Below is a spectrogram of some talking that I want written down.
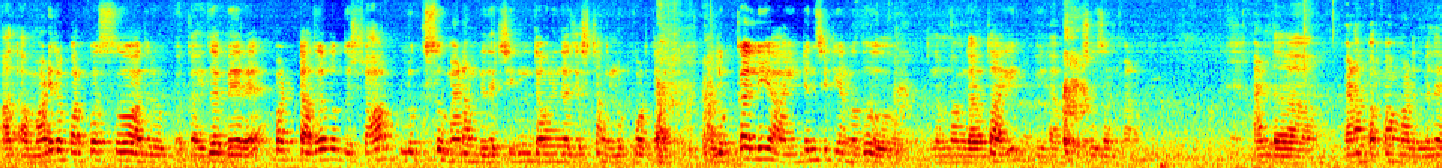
ಅದು ಮಾಡಿರೋ ಪರ್ಪಸ್ಸು ಅದ್ರ ಇದೇ ಬೇರೆ ಬಟ್ ಅದರಲ್ಲೊಂದು ಶಾರ್ಪ್ ಲುಕ್ಸು ಮೇಡಮ್ ಇದೆ ಚಿನ್ ಡೌನಿಂದ ಜಸ್ಟ್ ಹಂಗೆ ಲುಕ್ ಕೊಡ್ತಾರೆ ಆ ಲುಕ್ಕಲ್ಲಿ ಆ ಇಂಟೆನ್ಸಿಟಿ ಅನ್ನೋದು ನಮ್ಮ ನಮ್ಗೆ ಅರ್ಥ ಆಗಿ ವಿ ಹ್ಯಾವ್ ಅಂತ ಮೇಡಮ್ ಆ್ಯಂಡ್ ಮೇಡಮ್ ಪರ್ಫಾರ್ಮ್ ಮಾಡಿದ್ಮೇಲೆ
